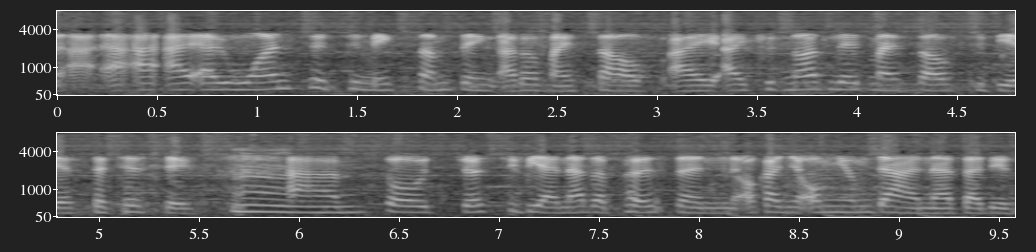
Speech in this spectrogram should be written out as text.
I, I, I wanted to make something out of myself. I, I could not let myself to be a statistic. Um, so just to be another person okanye omnye umntana that is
